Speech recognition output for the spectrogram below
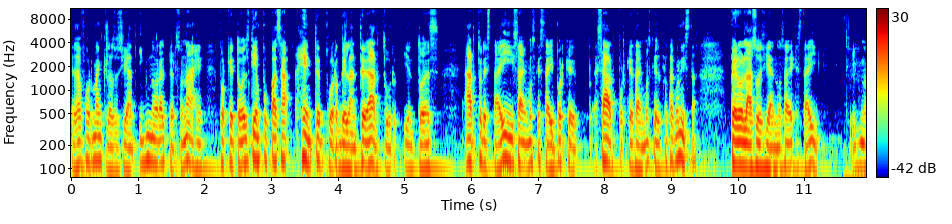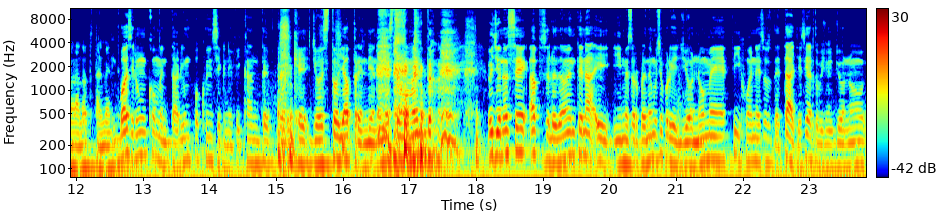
esa forma en que la sociedad ignora al personaje, porque todo el tiempo pasa gente por delante de Arthur y entonces Arthur está ahí, sabemos que está ahí porque es Arthur, porque sabemos que es el protagonista, pero la sociedad no sabe que está ahí, ignorando totalmente. Voy a decir un comentario un poco insignificante porque yo estoy aprendiendo en este momento. yo no sé absolutamente nada y, y, me sorprende mucho porque yo no me fijo en esos detalles, ¿cierto? Yo, yo, no,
